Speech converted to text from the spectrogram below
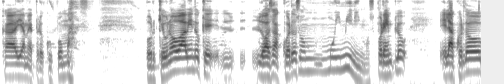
cada día me preocupo más porque uno va viendo que los acuerdos son muy mínimos. Por ejemplo, el acuerdo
